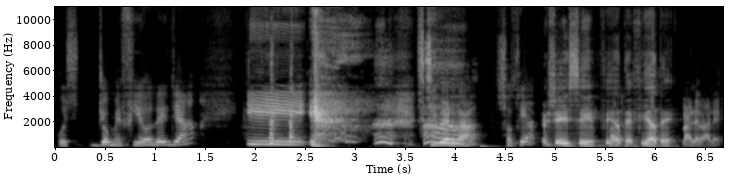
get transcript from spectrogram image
pues yo me fío de ella y... sí, ¿verdad, socia? Sí, sí, fíjate, fíjate. Vale, vale.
